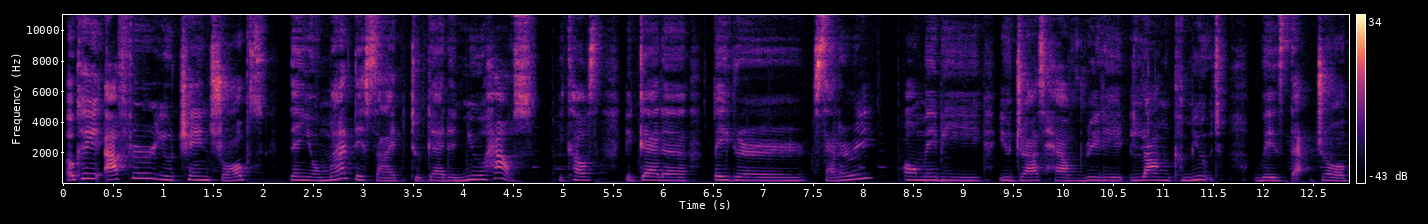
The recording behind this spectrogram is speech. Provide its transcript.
Okay, after you change jobs, then you might decide to get a new house because you get a bigger salary, or maybe you just have really long commute with that job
